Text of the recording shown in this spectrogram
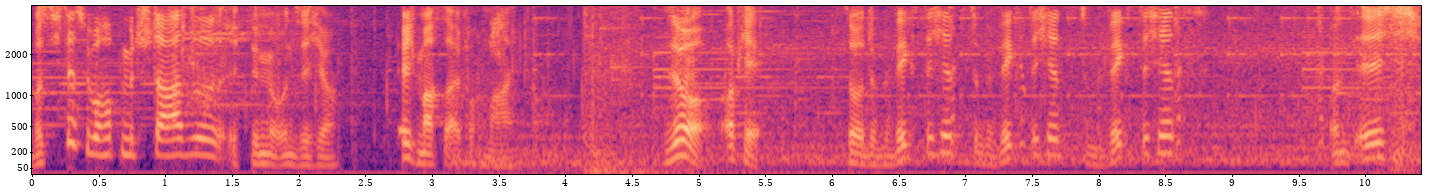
muss ich das überhaupt mit Stase? Ich bin mir unsicher. Ich mach's einfach mal. So, okay. So, du bewegst dich jetzt, du bewegst dich jetzt, du bewegst dich jetzt. Und ich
